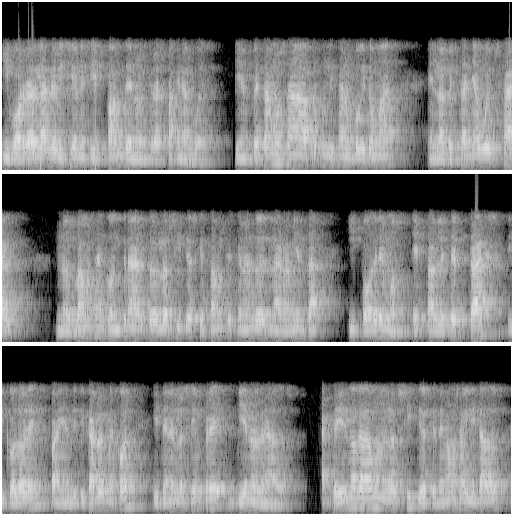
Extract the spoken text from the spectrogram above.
y borrar las revisiones y spam de nuestras páginas web. Si empezamos a profundizar un poquito más, en la pestaña Website nos vamos a encontrar todos los sitios que estamos gestionando desde la herramienta y podremos establecer tags y colores para identificarlos mejor y tenerlos siempre bien ordenados. Accediendo a cada uno de los sitios que tengamos habilitados,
